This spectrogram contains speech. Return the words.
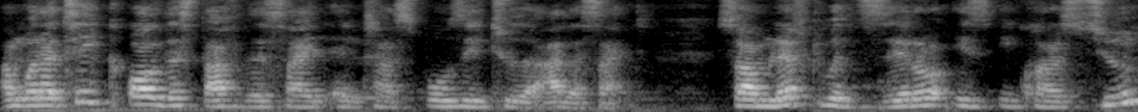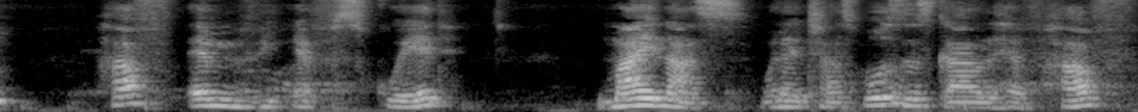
I'm going to take all the stuff this side and transpose it to the other side. So I'm left with 0 is equals to half mvf squared minus, when I transpose this guy, I will have half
